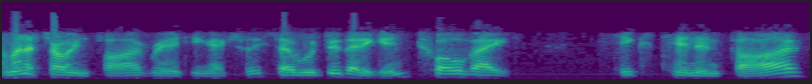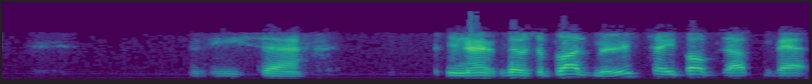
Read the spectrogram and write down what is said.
I'm going to throw in 5 ranting actually, so we'll do that again. 12, 8, 6, 10 and 5. He's, uh, you know, there was a blood moon, so he bobs up about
